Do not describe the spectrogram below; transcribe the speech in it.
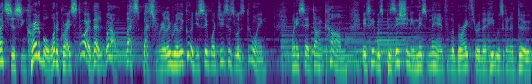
That's just incredible. What a great story. That, that's, that's really, really good. You see, what Jesus was doing when he said, Don't come, is he was positioning this man for the breakthrough that he was going to do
